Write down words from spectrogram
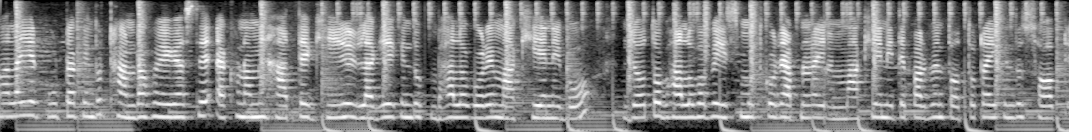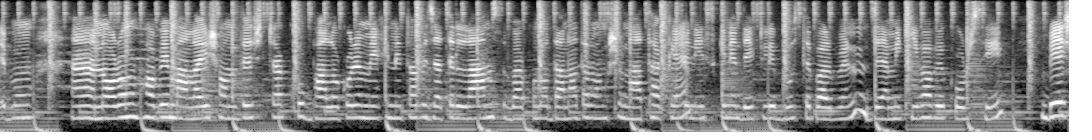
মালাইয়ের পুরটা কিন্তু ঠান্ডা হয়ে গেছে। এখন আমি হাতে ঘি লাগিয়ে কিন্তু ভালো করে মাখিয়ে নেব। যত ভালোভাবে স্মুথ করে আপনারা মাখিয়ে নিতে পারবেন, ততটাই কিন্তু সফট এবং নরম হবে মালাই সন্দেশটা। খুব ভালো করে মেখে নিতে হবে যাতে লামস বা কোনো দানাদার অংশ না থাকে। স্কিনে দেখলে বুঝতে পারবেন যে আমি কীভাবে করছি। বেশ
